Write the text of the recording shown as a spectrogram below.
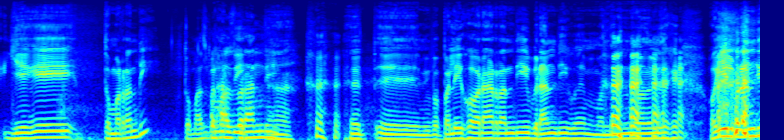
llegue... ¿Tomás Randy? Tomás Tomás Brandy. Brandy. Ah. Eh, eh, mi papá le dijo ahora Randy Brandy, güey. Me mandó un, un mensaje. Oye, el Brandy,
